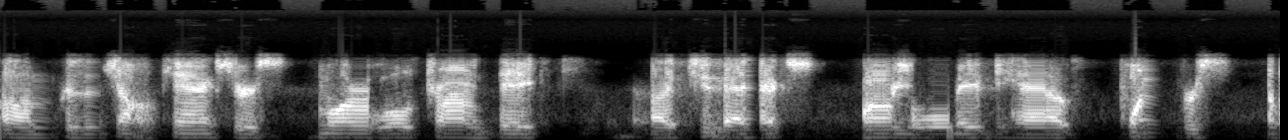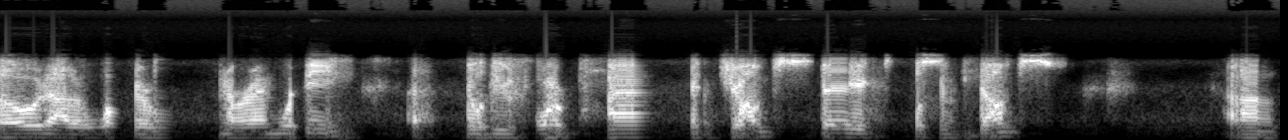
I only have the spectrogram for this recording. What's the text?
because um, the jump mechanics are similar. We'll try and take uh, to that hex bar. We'll maybe have 20% load out of what their RM would be. we'll do four plyometric jumps, very explosive jumps. Um,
